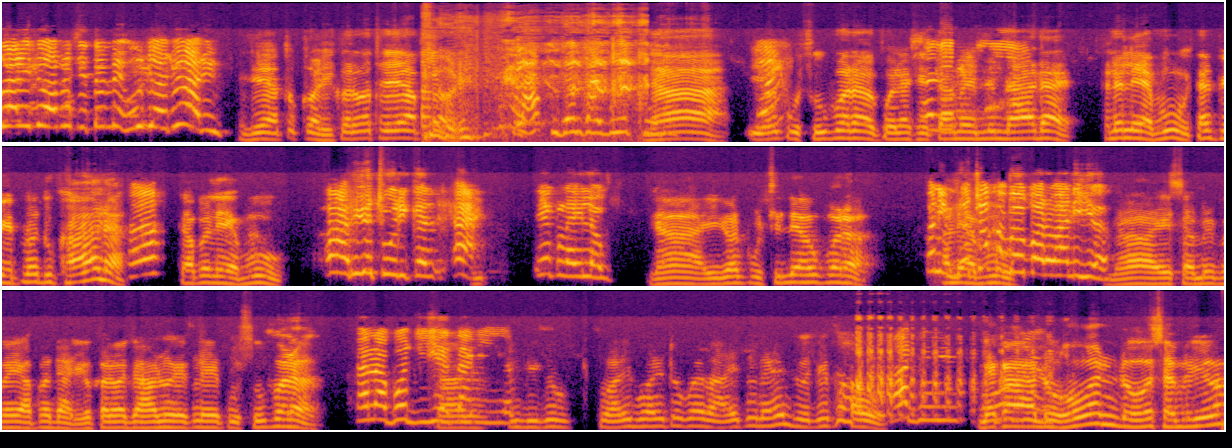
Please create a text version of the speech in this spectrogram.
ઉગાડી તો આપણે ખેતરમાં એવું જ હજુ આરી લે આ તો કઢી કરવા થઈ આપણે. આ પૂજન ખાઈ ના એવું પૂછવું પડે કોઈના ખેતરમાં એમને ના ડાય. અને લેબુ તાર પેટમાં દુખાય ને હા? તો આપણે લેબુ. આરી ચોરી કરી. એક લઈ લઉં. ના એ વાર પૂછી લેવું પડે. પણ એમને શું ખબર પડવાની છે? ના એ સમીરભાઈ આપણે દાઢીઓ કરવા જવાનું એટલે એ પૂછવું પડે. ના ના બોજીએ જીએ તારી બીજું? સોરી બોરી તો કોઈ વાય તો નહીં જોજે પાવો હા જોઈએ. ને કા આ ડોહો ને ડોહો સમીર્યો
